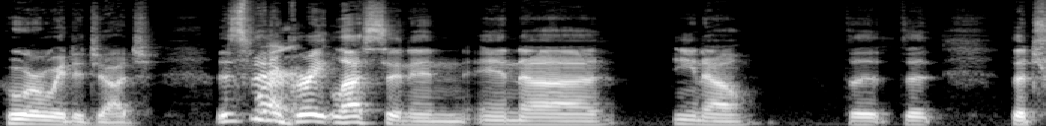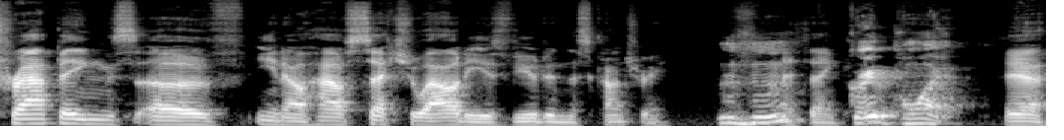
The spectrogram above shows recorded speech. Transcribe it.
who are we to judge? This has been a great lesson in in uh, you know the the the trappings of you know how sexuality is viewed in this country. hmm I think. Great point. Yeah.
